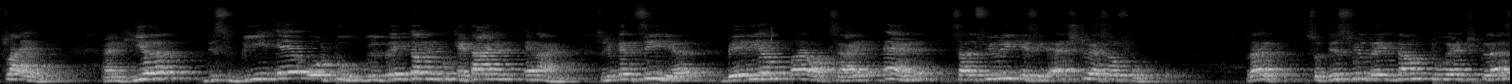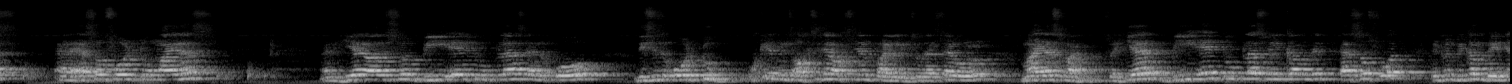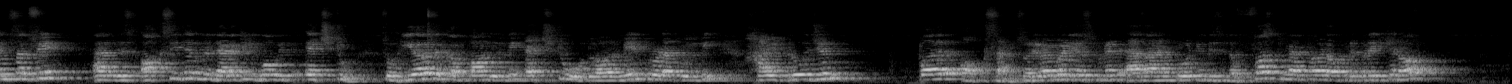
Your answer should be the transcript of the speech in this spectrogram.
fly away. And here this BaO2 will break down into cation and anion. So you can see here barium peroxide and sulfuric acid H2SO4 right? So this will break down 2H plus and SO4 2 minus and here also Ba2 plus and O this is O2 okay means oxygen oxygen purling so that's why O minus 1 so here Ba2 plus will come with SO4 it will become barium sulfate and this oxygen will directly go with H2 so here the compound will be H2O so our main product will be hydrogen peroxide so remember dear student as I have told you this is the first method of preparation of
